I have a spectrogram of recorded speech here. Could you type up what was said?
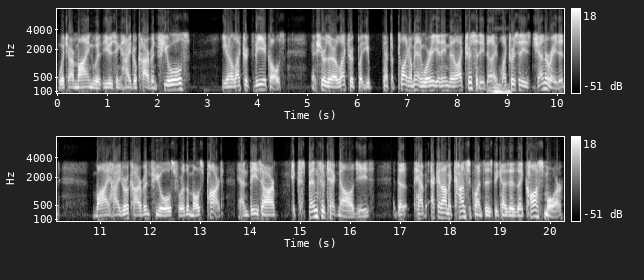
which are mined with using hydrocarbon fuels. Even electric vehicles sure they're electric, but you have to plug them in. Where are you getting the electricity? The mm-hmm. electricity is generated by hydrocarbon fuels for the most part. And these are expensive technologies that have economic consequences because as they cost more,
